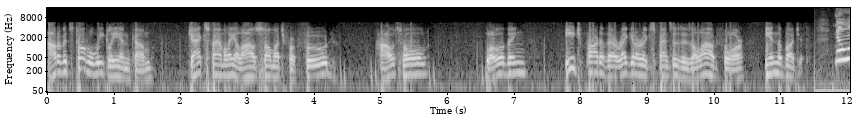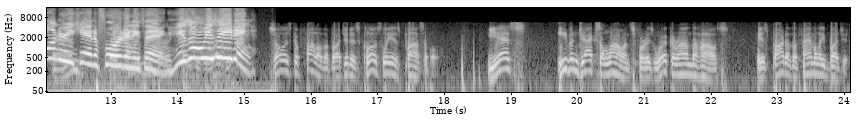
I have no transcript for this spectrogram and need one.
Out of its total weekly income, Jack's family allows so much for food, household, clothing. Each part of their regular expenses is allowed for in the budget, No wonder he can't afford anything. He's always eating. so as to follow the budget as closely as possible. Yes, even Jack's allowance for his work around the house is part of the family budget.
